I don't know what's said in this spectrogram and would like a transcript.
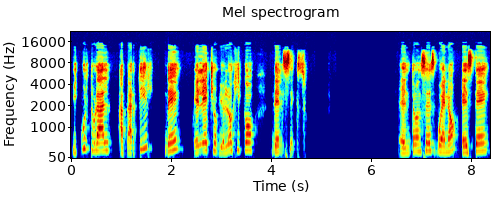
y cultural a partir de el hecho biológico del sexo. Entonces, bueno, este,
